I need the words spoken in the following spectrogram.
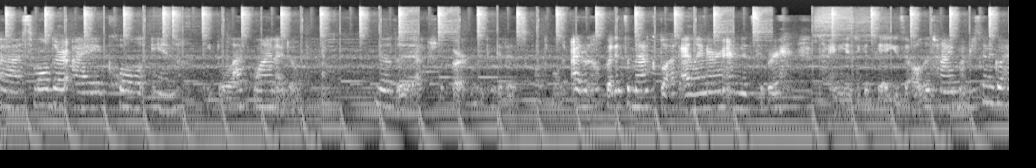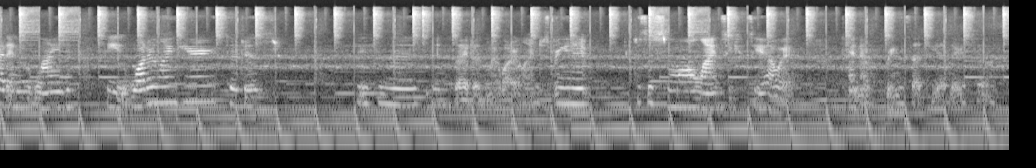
uh, Smolder Eye Kohl in the black one. I don't know the actual, or I think it is Smolder. I don't know, but it's a MAC black eyeliner and it's super tiny. As you can see, I use it all the time. I'm just gonna go ahead and line the waterline here. So just placing this inside of my waterline, just bringing it just a small line so you can see how it kind of brings that together. So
